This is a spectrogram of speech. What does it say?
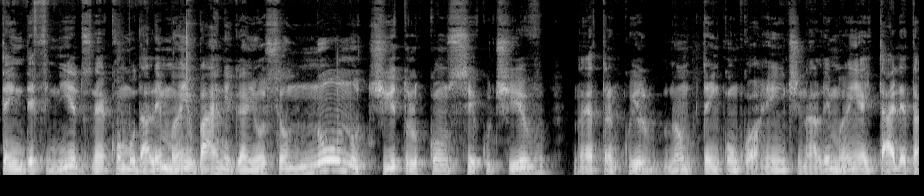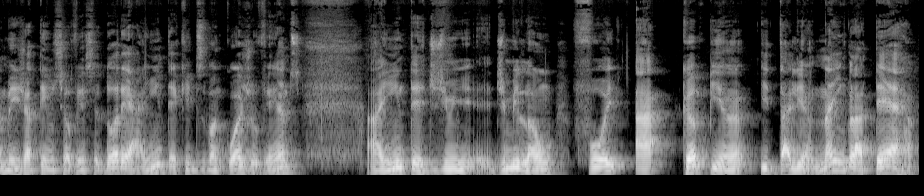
têm definidos, né? Como o da Alemanha, o Bayern ganhou seu nono título consecutivo, né? Tranquilo, não tem concorrente na Alemanha. A Itália também já tem o seu vencedor, é a Inter que desbancou a Juventus. A Inter de, de Milão foi a campeã italiana. Na Inglaterra,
